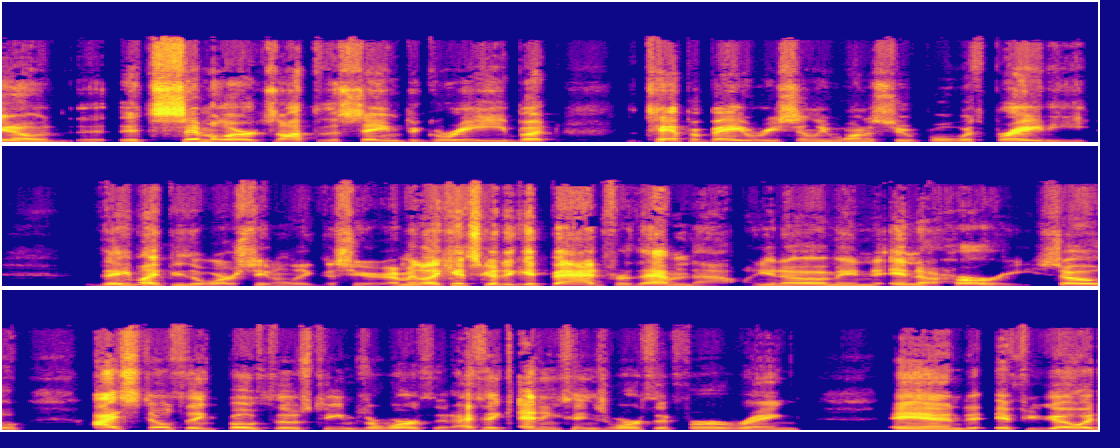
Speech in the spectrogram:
you know, it's similar. It's not to the same degree, but Tampa Bay recently won a Super Bowl with Brady they might be the worst team in the league this year. I mean, like it's going to get bad for them now, you know, I mean, in a hurry. So I still think both those teams are worth it. I think anything's worth it for a ring. And if you go a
